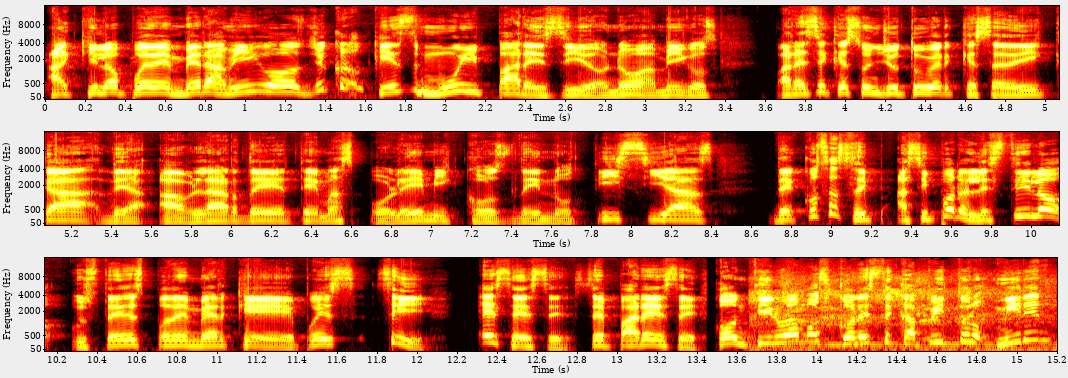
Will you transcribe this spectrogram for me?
Aquí lo pueden ver, amigos. Yo creo que es muy parecido, ¿no, amigos? Parece que es un youtuber que se dedica a hablar de temas polémicos, de noticias, de cosas así por el estilo. Ustedes pueden ver que, pues, sí, es ese, se parece. Continuamos con este capítulo. Miren,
